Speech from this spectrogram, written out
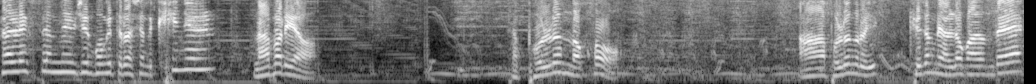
펠릭스님 지금 공격 들어가시는데 퀸일 라발이요 자 볼룬 넣고. 아 본론으로 길정리 하려고 하는데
